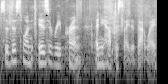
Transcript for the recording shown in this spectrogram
So this one is a reprint, and you have to cite it that way.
